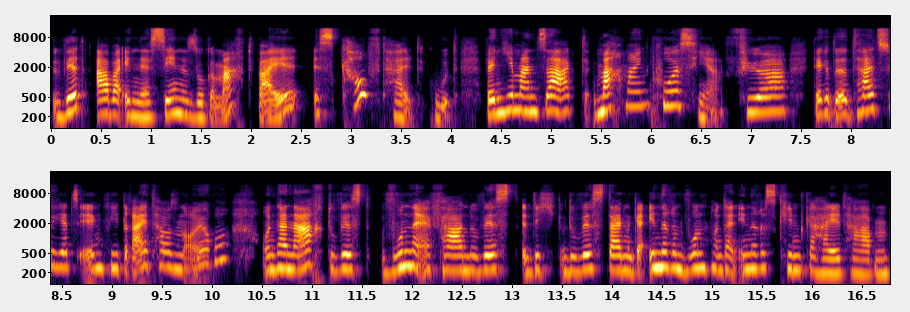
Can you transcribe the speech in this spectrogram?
wird aber in der Szene so gemacht, weil es kauft halt gut. Wenn jemand sagt, mach meinen Kurs hier für, der, der zahlst du jetzt irgendwie 3000 Euro und danach du wirst Wunder erfahren, du wirst dich, du wirst deine inneren Wunden und dein inneres Kind geheilt haben,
